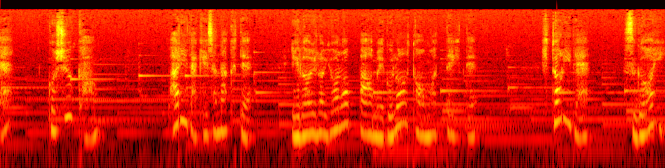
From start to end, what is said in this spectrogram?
え ?5 週間？パリだけじゃなくていろいろヨーロッパを巡ろうと思っていて一人ですごい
